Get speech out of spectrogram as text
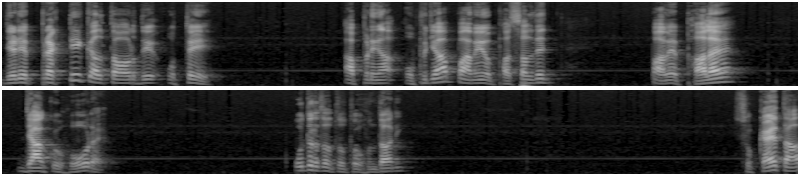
ਜਿਹੜੇ ਪ੍ਰੈਕਟੀਕਲ ਤੌਰ ਦੇ ਉੱਤੇ ਆਪਣੀਆਂ ਉਪਜਾਂ ਭਾਵੇਂ ਉਹ ਫਸਲ ਦੇ, ਭਾਵੇਂ ਫਲ ਹੈ ਜਾਂ ਕੋਈ ਹੋਰ ਹੈ, ਉਧਰ ਤਾਂ ਤੋਂ ਹੁੰਦਾ ਨਹੀਂ। ਸੋ ਕਹਿਤਾ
